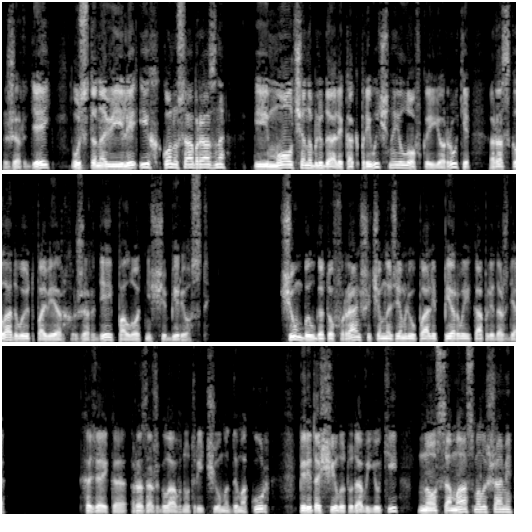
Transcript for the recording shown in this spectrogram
жердей, установили их конусообразно и молча наблюдали, как привычно и ловко ее руки раскладывают поверх жердей полотнище бересты. Чум был готов раньше, чем на землю упали первые капли дождя. Хозяйка разожгла внутри чума дымокур, перетащила туда вьюки, но сама с малышами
